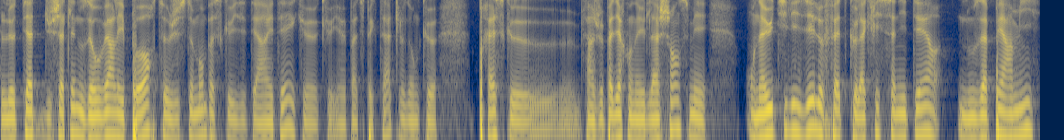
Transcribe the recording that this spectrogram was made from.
Le Théâtre du Châtelet nous a ouvert les portes justement parce qu'ils étaient arrêtés et qu'il n'y avait pas de spectacle. Donc euh, presque, enfin je ne vais pas dire qu'on a eu de la chance, mais on a utilisé le fait que la crise sanitaire nous a permis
